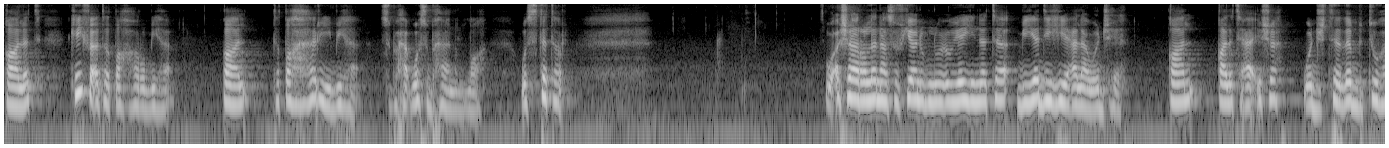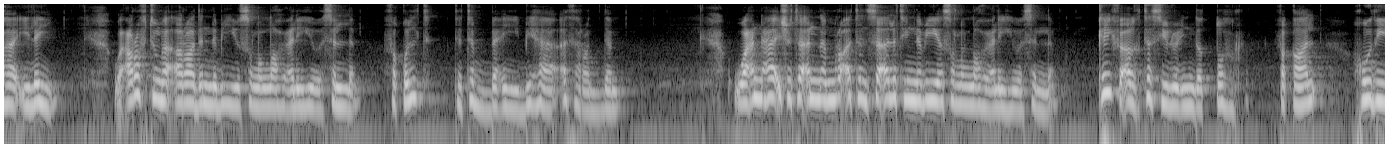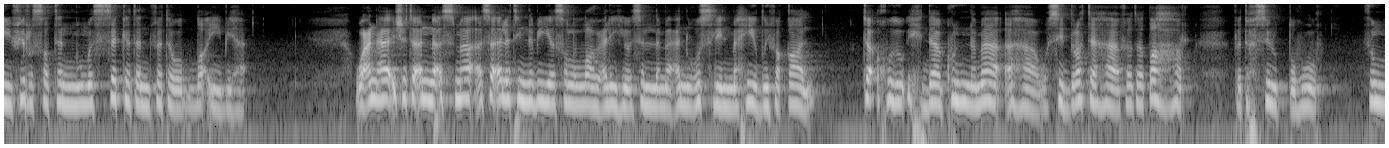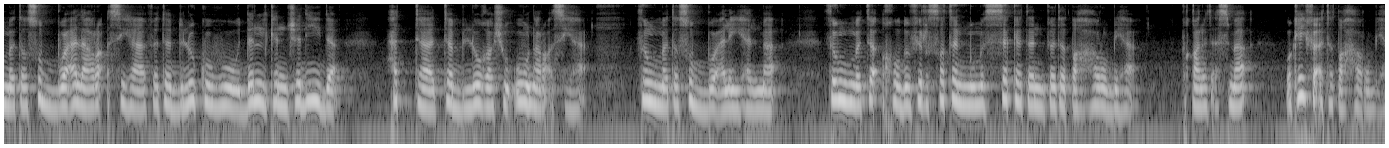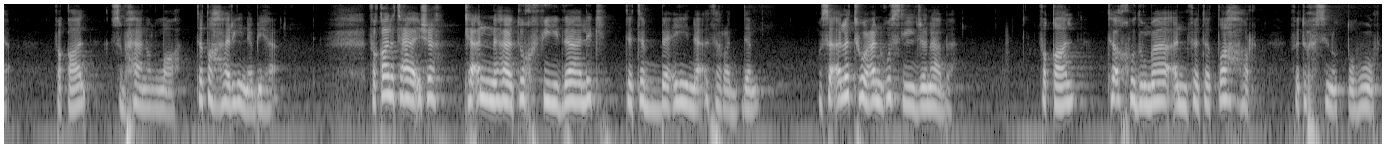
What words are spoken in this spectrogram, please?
قالت كيف أتطهر بها؟ قال تطهري بها. وسبحان الله. واستتر. وأشار لنا سفيان بن عيينة بيده على وجهه. قال قالت عائشة واجتذبتها إلي. وعرفت ما أراد النبي صلى الله عليه وسلم فقلت تتبعي بها أثر الدم. وعن عائشة أن امرأة سألت النبي صلى الله عليه وسلم كيف أغتسل عند الطهر؟ فقال خذي فرصة ممسكة فتوضئي بها. وعن عائشة أن أسماء سألت النبي صلى الله عليه وسلم عن غسل المحيض فقال تأخذ إحداكن ماءها وسدرتها فتطهر فتحسن الطهور ثم تصب على رأسها فتدلكه دلكا شديدا حتى تبلغ شؤون رأسها ثم تصب عليها الماء ثم تأخذ فرصة ممسكة فتطهر بها. فقالت أسماء وكيف أتطهر بها؟ فقال سبحان الله تطهرين بها. فقالت عائشة كأنها تخفي ذلك تتبعين أثر الدم. وسألته عن غسل الجنابة فقال تأخذ ماء فتطهر فتحسن الطهور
